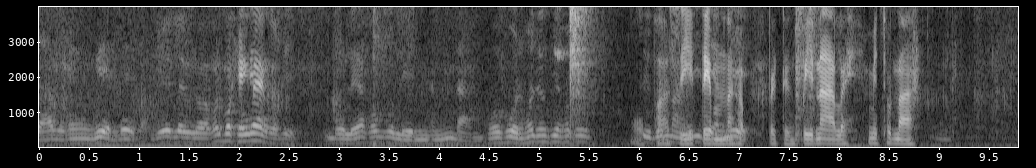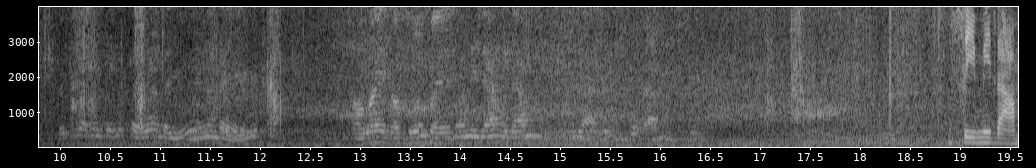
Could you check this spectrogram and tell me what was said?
ดามไปแห้งเวทเลยป่ะเยอะเลยเนาะมันบ่แข็งแรงกว่าพี่หมดแล้วเขาก็เรียนหันดามเพราะพวกเขาจังที่เขาไปโอ้ภาษีเต็มนะครับ ไปถึงปีหน้าเลย มิถุนาใส่งานได้อยู่งานได้อยู่เอาไล่เอาสวนไปมันนี่ดำดำไม่ได้เลย ซีมีดาม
